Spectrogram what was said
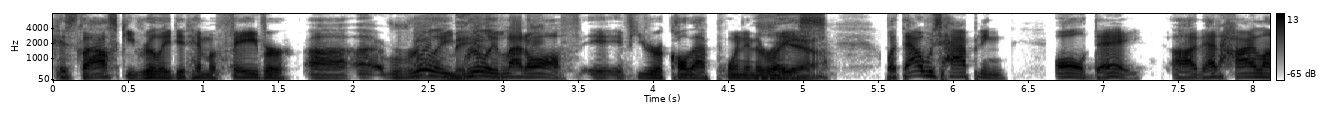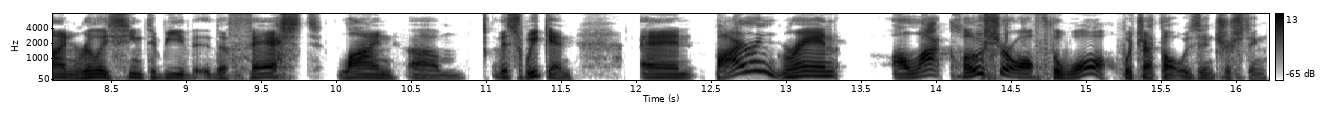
Keselowski really did him a favor, uh, uh, really, oh, really let off, if you recall that point in the race. Yeah. But that was happening all day uh, that high line really seemed to be the, the fast line um, this weekend. And Byron ran a lot closer off the wall, which I thought was interesting.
